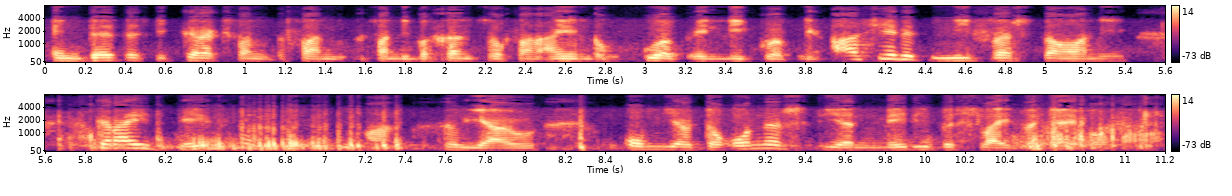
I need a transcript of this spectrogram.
en dit is die kruks van van van die beginsel van eiendom koop en nie koop nie. As jy dit nie verstaan nie, kry definitief iemand vir jou om jou te ondersteun met die besluit wat jy wil maak.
